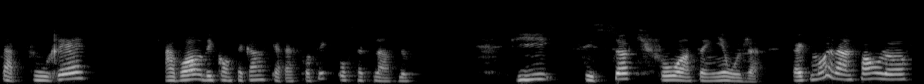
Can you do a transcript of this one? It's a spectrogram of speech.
ça pourrait avoir des conséquences catastrophiques pour cette plante-là. Puis, c'est ça qu'il faut enseigner aux gens. Fait que moi, dans le fond, là,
